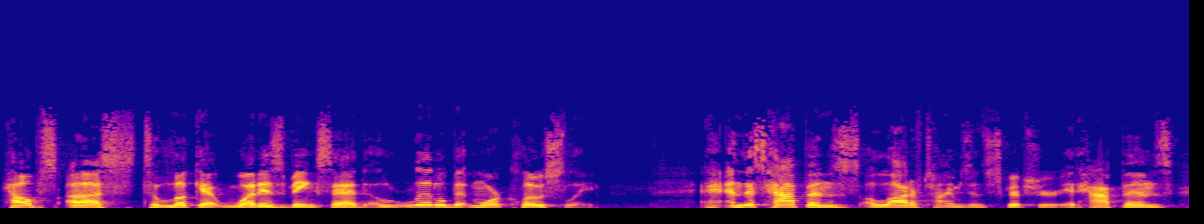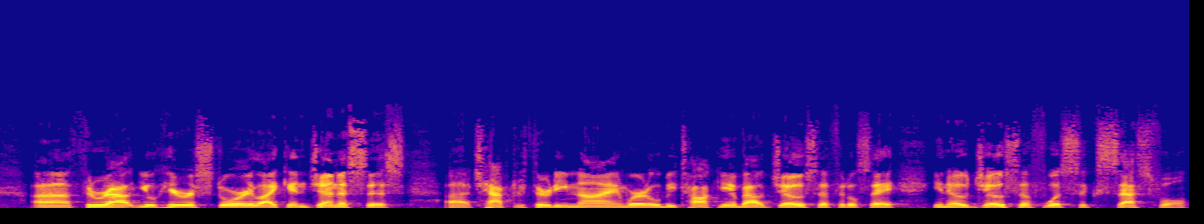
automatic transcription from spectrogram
helps us to look at what is being said a little bit more closely. And this happens a lot of times in Scripture. It happens uh, throughout. You'll hear a story like in Genesis uh, chapter 39, where it'll be talking about Joseph. It'll say, you know, Joseph was successful,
